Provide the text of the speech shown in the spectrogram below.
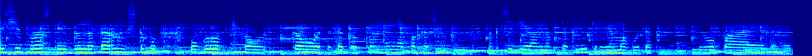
Дальше просто иду на таран, чтобы угробить кого- кого-то, так как у меня пока что активирован автокликер, я могу так его поэтовать.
